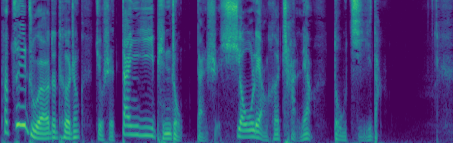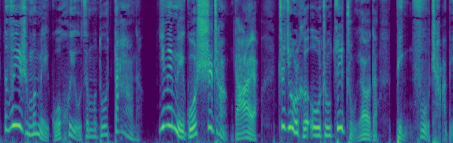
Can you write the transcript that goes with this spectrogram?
它最主要的特征就是单一品种，但是销量和产量都极大。那为什么美国会有这么多大呢？因为美国市场大呀，这就是和欧洲最主要的禀赋差别。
